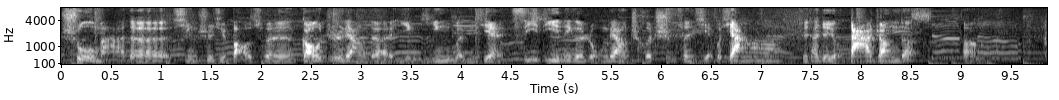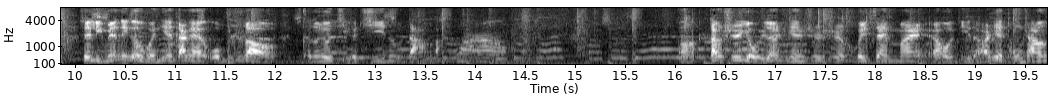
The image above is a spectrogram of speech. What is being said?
数码的形式去保存高质量的影音文件，CD 那个容量和尺寸写不下，哦所以它就有大张的啊，所以里面那个文件大概我不知道，可能有几个 G 那么大吧。哇哦。啊，当时有一段时间是是会在卖 LD 的，而且通常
